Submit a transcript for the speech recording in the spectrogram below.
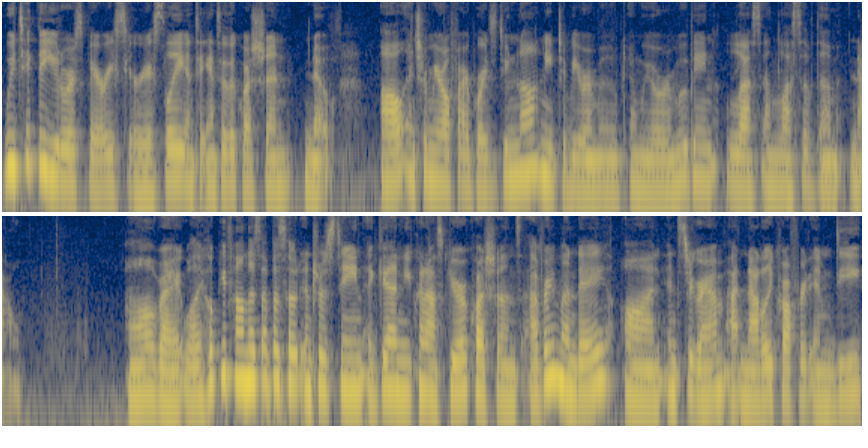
we take the uterus very seriously. And to answer the question no all intramural fibroids do not need to be removed, and we are removing less and less of them now. All right. Well, I hope you found this episode interesting. Again, you can ask your questions every Monday on Instagram at Natalie Crawford MD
